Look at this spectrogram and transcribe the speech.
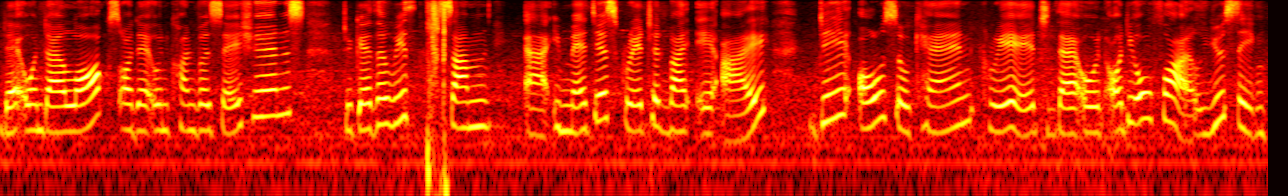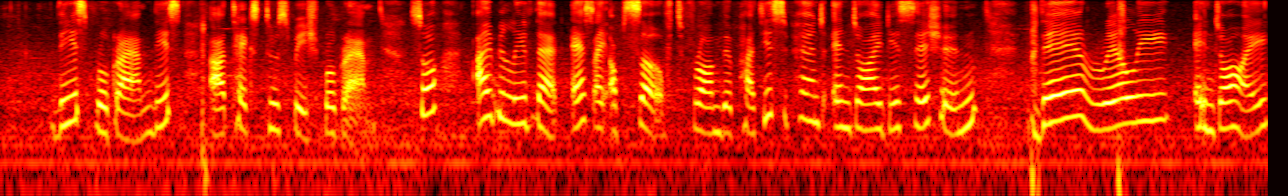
their own dialogues, or their own conversations, together with some uh, images created by AI, they also can create their own audio file using this program, this uh, text-to-speech program. So I believe that as I observed from the participants enjoy this session, they really enjoy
